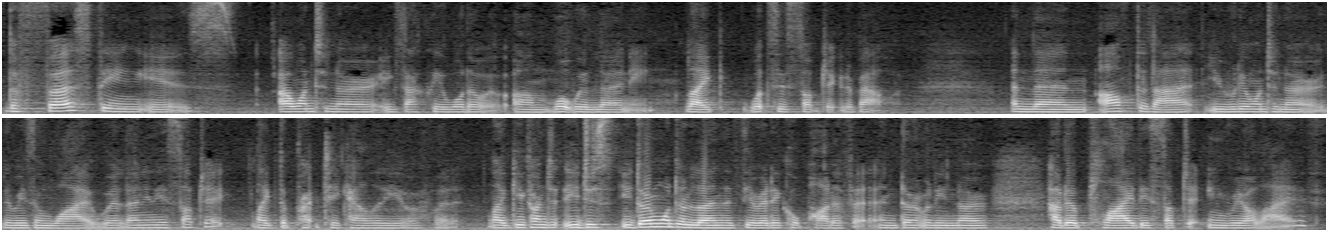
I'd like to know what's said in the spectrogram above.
The first thing is I want to know exactly what, are, um, what we're learning, like what's this subject about. And then after that, you really want to know the reason why we're learning this subject, like the practicality of it. Like you can't, you just, you don't want to learn the theoretical part of it and don't really know how to apply this subject in real life.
